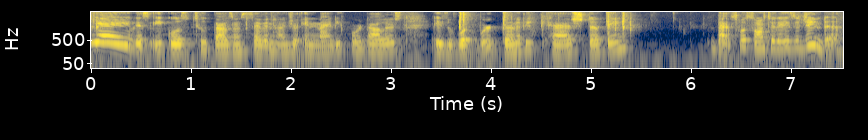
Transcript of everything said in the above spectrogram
yay this equals $2,794 is what we're gonna be cash stuffing that's what's on today's agenda.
